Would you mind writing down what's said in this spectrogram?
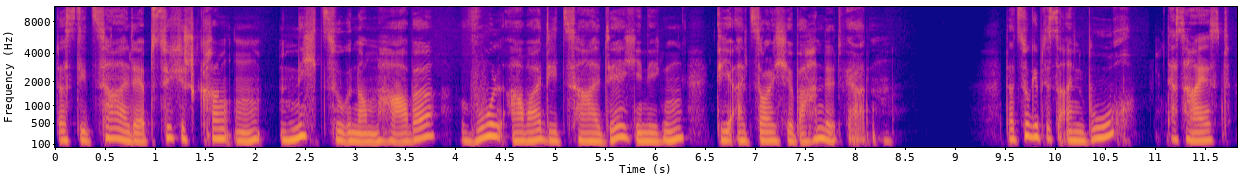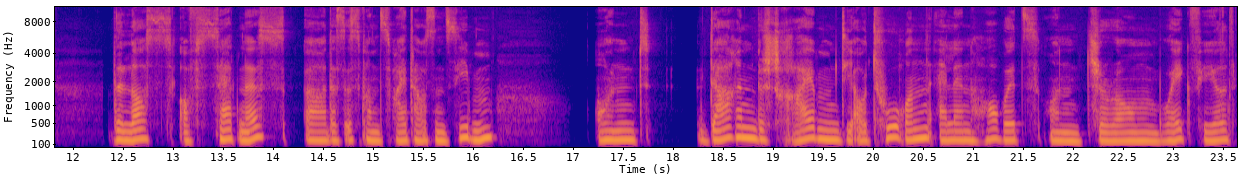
dass die Zahl der psychisch Kranken nicht zugenommen habe, wohl aber die Zahl derjenigen, die als solche behandelt werden. Dazu gibt es ein Buch, das heißt The Loss of Sadness. Äh, das ist von 2007. Und darin beschreiben die Autoren Alan Horwitz und Jerome Wakefield,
